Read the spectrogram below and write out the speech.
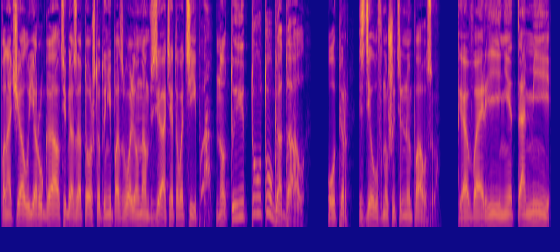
Поначалу я ругал тебя за то, что ты не позволил нам взять этого типа. Но ты тут угадал». Опер сделал внушительную паузу. «Говори, не томи!»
